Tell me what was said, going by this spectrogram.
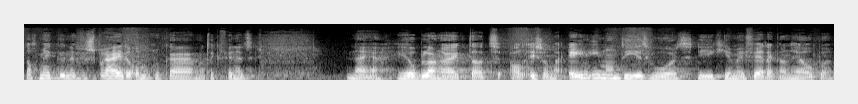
nog meer kunnen verspreiden onder elkaar. Want ik vind het nou ja, heel belangrijk dat, al is er maar één iemand die het hoort, die ik hiermee verder kan helpen.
